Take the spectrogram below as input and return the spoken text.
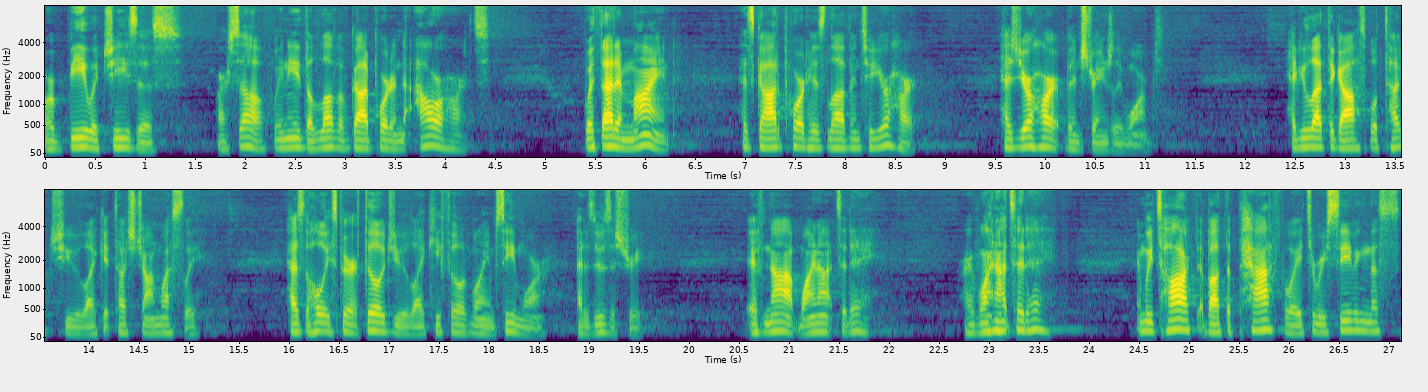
or be with Jesus ourselves. We need the love of God poured into our hearts. With that in mind, has God poured his love into your heart? Has your heart been strangely warmed? Have you let the gospel touch you like it touched John Wesley? Has the Holy Spirit filled you like he filled William Seymour at Azusa Street? If not, why not today? Right? Why not today? And we talked about the pathway to receiving this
